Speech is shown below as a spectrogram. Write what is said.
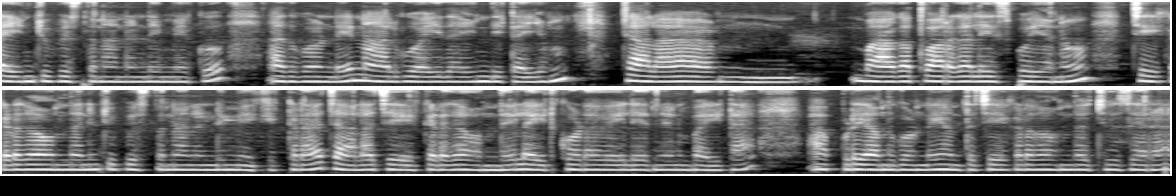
టైం చూపిస్తున్నానండి మీకు. అదిగోండి నాలుగు ఐదు అయింది టైం. చాలా బాగా త్వరగా లేచిపోయాను. చీకటిగా ఉందని చూపిస్తున్నానండి మీకు ఇక్కడ చాలా చీకటిగా ఉంది. లైట్ కూడా వేయలేదు నేను బయట. అప్పుడే అందుకోండి ఎంత చీకటిగా ఉందో చూసారా.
